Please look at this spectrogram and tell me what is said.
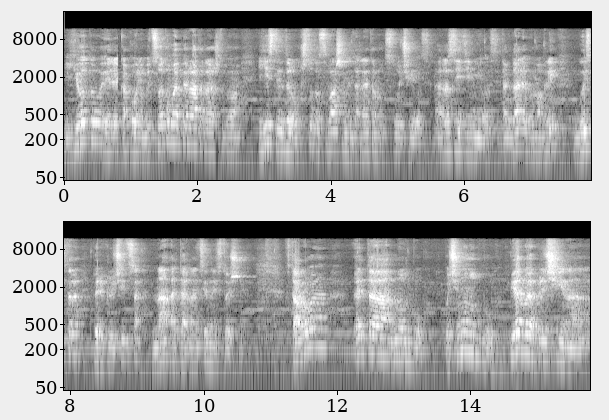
Йоту или какого-нибудь сотового оператора, чтобы если вдруг что-то с вашим интернетом случилось, разъединилось и так далее, вы могли быстро переключиться на альтернативный источник. Второе, это ноутбук. Почему ноутбук? Первая причина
